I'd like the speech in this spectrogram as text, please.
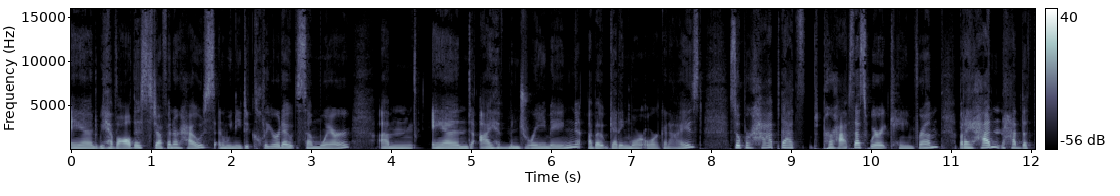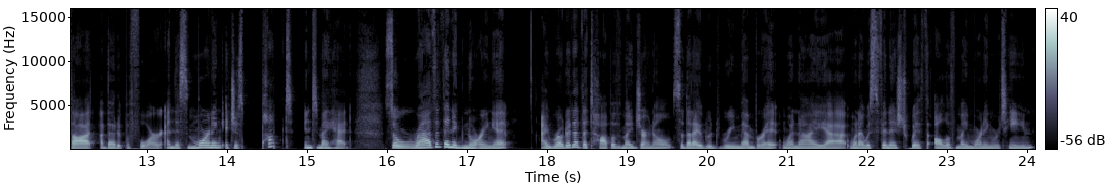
and we have all this stuff in our house and we need to clear it out somewhere. Um, and I have been dreaming about getting more organized. So perhaps that's perhaps that's where it came from, but I hadn't had the thought about it before. And this morning it just popped into my head. So rather than ignoring it, I wrote it at the top of my journal so that I would remember it when I uh, when I was finished with all of my morning routine.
